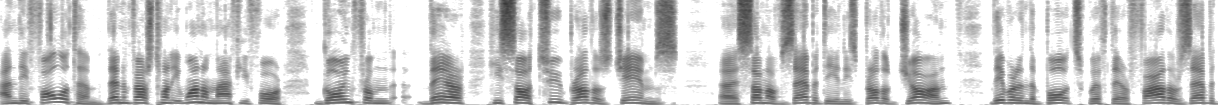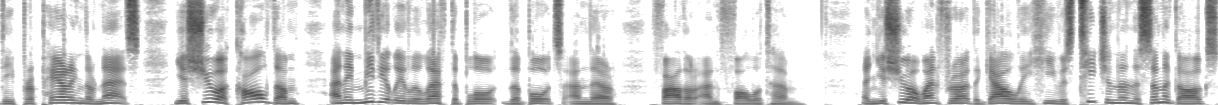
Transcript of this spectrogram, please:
and they followed him then in verse 21 of matthew 4 going from there he saw two brothers james uh, son of zebedee and his brother john they were in the boats with their father zebedee preparing their nets yeshua called them and immediately they left the, blo- the boat and their father and followed him and Yeshua went throughout the Galilee. He was teaching in the synagogues.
